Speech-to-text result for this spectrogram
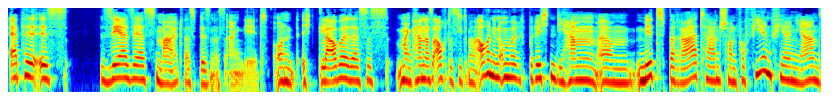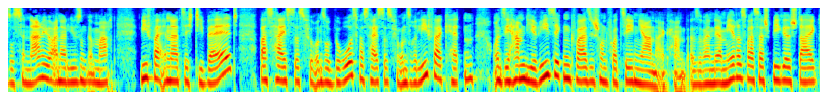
Apple ist sehr, sehr smart, was Business angeht. Und ich glaube, dass es, man kann das auch, das sieht man auch in den Umweltberichten, die haben ähm, mit Beratern schon vor vielen, vielen Jahren so Szenarioanalysen gemacht. Wie verändert sich die Welt? Was heißt das für unsere Büros? Was heißt das für unsere Lieferketten? Und sie haben die Risiken quasi schon vor zehn Jahren erkannt. Also wenn der Meereswasserspiegel steigt,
